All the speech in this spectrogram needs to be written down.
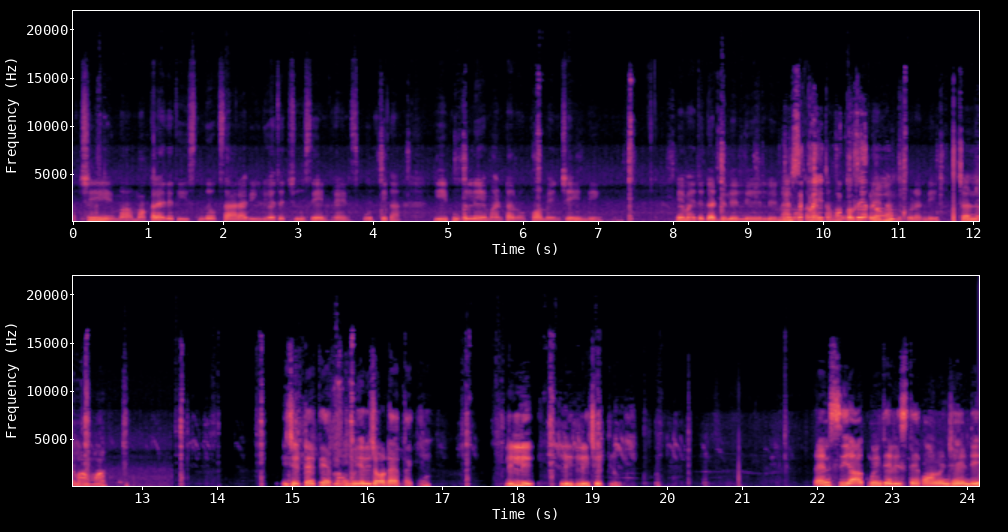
వచ్చి మొక్కలు అయితే తీస్తుంది ఒకసారి ఆ వీడియో అయితే చూసేయండి ఫ్రెండ్స్ పూర్తిగా. ఈ పువ్వుల్ని ఏమంటారో కామెంట్ చేయండి. మేమైతే గడ్డి లిల్లీ మొక్కలు చూడండి. చూడండి మా అమ్మ. ఈ చెట్టు అయితే ఎట్లా వేరే చోట ఎత్తకి. లిల్లీ లిల్లీ చెట్లు. ఫ్రెండ్స్ ఈ ఆకు మీకు తెలిస్తే కామెంట్ చేయండి.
